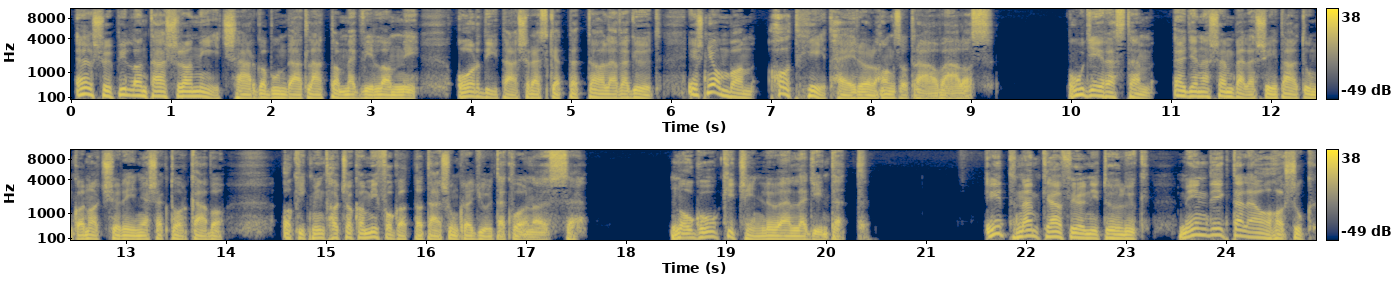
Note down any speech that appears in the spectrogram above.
első pillantásra négy sárga bundát láttam megvillanni, ordítás reszkettette a levegőt, és nyomban hat-hét helyről hangzott rá a válasz. Úgy éreztem, egyenesen belesétáltunk a nagy sörényesek torkába, akik mintha csak a mi fogadtatásunkra gyűltek volna össze. Nogó kicsinylően legyintett. Itt nem kell félni tőlük, mindig tele a hasuk,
